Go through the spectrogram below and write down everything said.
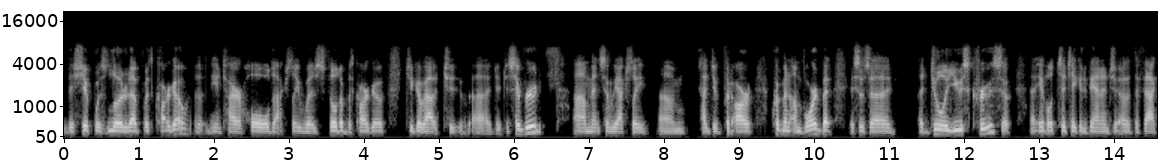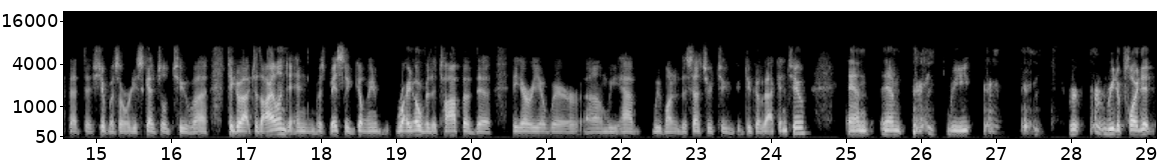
the ship was loaded up with cargo. The, the, entire hold actually was filled up with cargo to go out to uh, to, Siberut. Um, and so we actually um, had to put our equipment on board. But this was a, a dual use cruise, so uh, able to take advantage of the fact that the ship was already scheduled to uh, to go out to the island and was basically going right over the top of the the area where um, we have we wanted the sensor to to go back into, and and we re redeployed it.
